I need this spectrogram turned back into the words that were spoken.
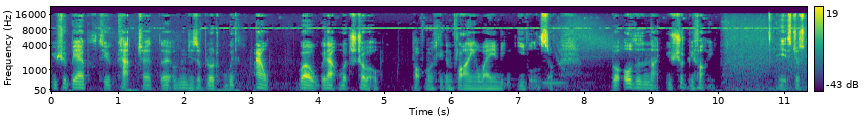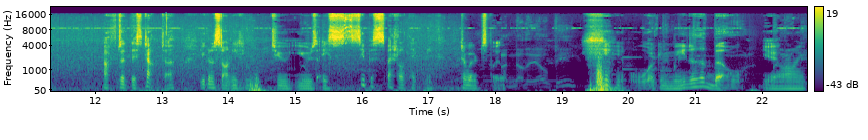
you should be able to capture the Umbra of blood without, well, without much trouble. Apart from mostly them flying away and being evil and stuff. But other than that, you should be fine. It's just after this chapter, you're going to start needing to use a super special technique, which I won't spoil. Working me to the bone. Yeah, right.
